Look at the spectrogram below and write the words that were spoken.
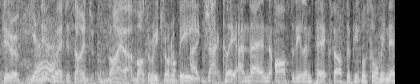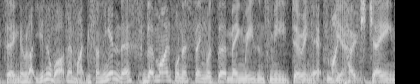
idea of yeah. knitwear designed via a margarita on a beach. Exactly. And then after the Olympics, after people saw me knitting, they were like, you know what? There might be something in this. The mindfulness thing was the main reason for me doing it. My yeah. coach Jane,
